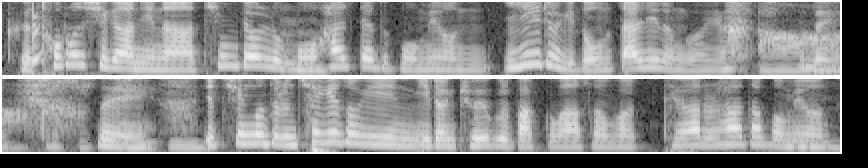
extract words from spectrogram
그 토론 시간이나 팀별로 뭐 음. 할 때도 보면 이해력이 너무 딸리는 거예요. 아, 네. 그럴 수 있지. 네. 음. 이 친구들은 체계적인 이런 교육을 받고 와서 막 대화를 하다 보면 음.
